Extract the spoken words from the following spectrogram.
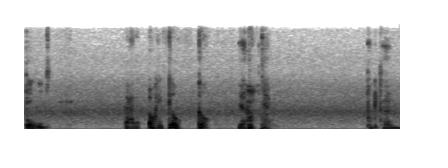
bold. got it. Okay, go, go. Yeah. Book time. Pretend.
